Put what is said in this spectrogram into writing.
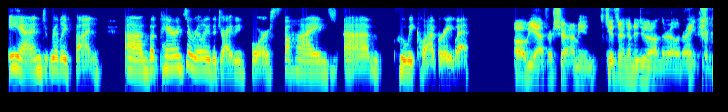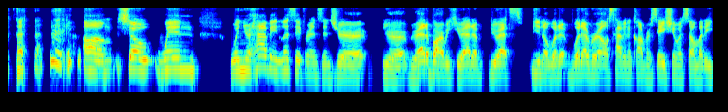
and really fun. Um, but parents are really the driving force behind um, who we collaborate with. Oh yeah, for sure. I mean, kids aren't going to do it on their own, right? um, so when when you're having, let's say, for instance, you're you're you're at a barbecue, at a you're at you know what, whatever else, having a conversation with somebody.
